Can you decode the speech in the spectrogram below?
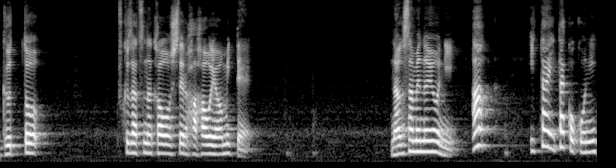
ぐっと複雑な顔をしてる母親を見て慰めのように「あいたいたここに」っ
